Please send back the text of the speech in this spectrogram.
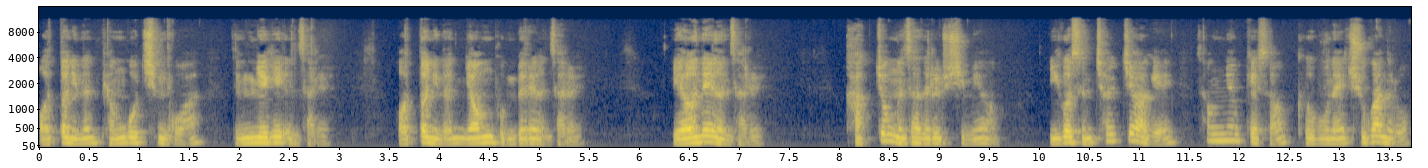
어떤 이는 병고침과 능력의 은사를, 어떤 이는 영분별의 은사를, 예언의 은사를, 각종 은사들을 주시며 이것은 철저하게 성령께서 그분의 주관으로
